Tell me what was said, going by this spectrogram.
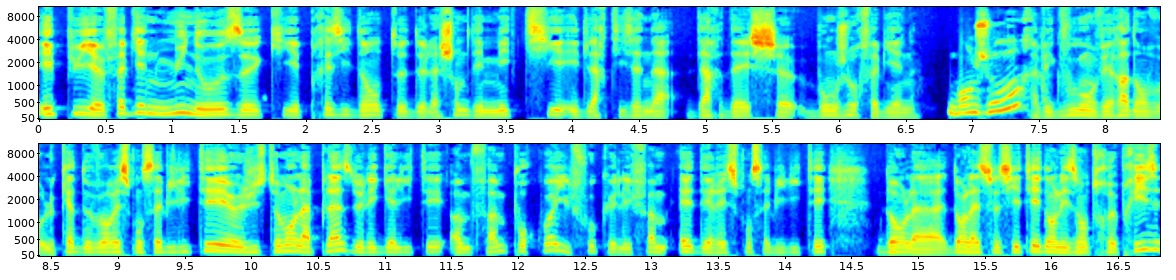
Et puis euh, Fabienne Munoz, qui est présidente de la Chambre des métiers et de l'artisanat d'Ardèche. Bonjour Fabienne. Bonjour. Avec vous, on verra dans le cadre de vos responsabilités euh, justement la place de l'égalité homme-femme. Pourquoi il faut que les femmes aient des responsabilités dans la, dans la société dans les entreprises?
